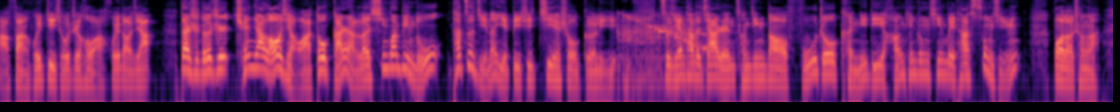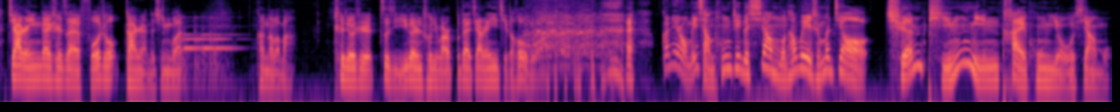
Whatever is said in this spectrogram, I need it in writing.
啊返回地球之后啊回到家。但是得知全家老小啊都感染了新冠病毒，他自己呢也必须接受隔离。此前，他的家人曾经到福州肯尼迪航天中心为他送行。报道称啊，家人应该是在佛州感染的新冠。看到了吧？这就是自己一个人出去玩不带家人一起的后果。哎，关键是我没想通这个项目它为什么叫全平民太空游项目？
